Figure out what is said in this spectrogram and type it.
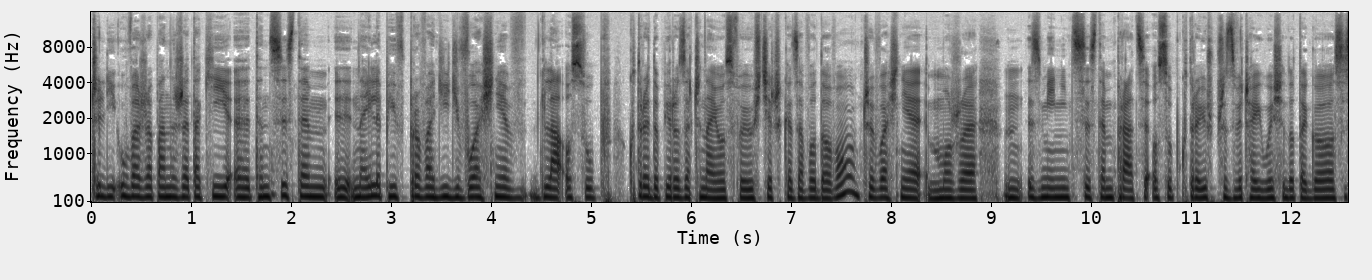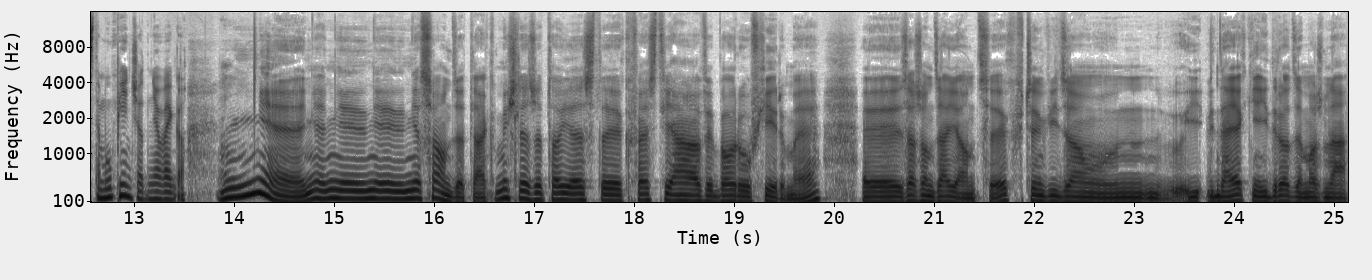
Czyli uważa pan, że taki e, ten system y, najlepiej wprowadzić właśnie w, dla osób, które dopiero zaczynają swoją ścieżkę zawodową, czy właśnie może mm, zmienić system pracy osób, które już przyzwyczaiły się do tego systemu pięciodniowego? Nie, nie, nie, nie, nie sądzę tak. Myślę, że to jest y, kwestia wyboru firmy, zarządzających, w czym widzą, na jakiej drodze można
